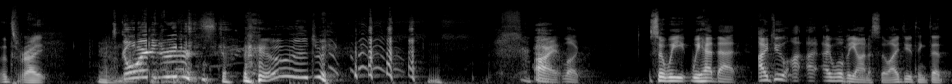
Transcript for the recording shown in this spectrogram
That's right. Let's Go Adrian! All right, look. So we we had that. I do. I, I will be honest though. I do think that.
